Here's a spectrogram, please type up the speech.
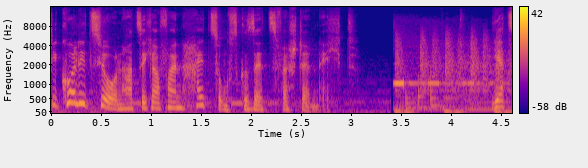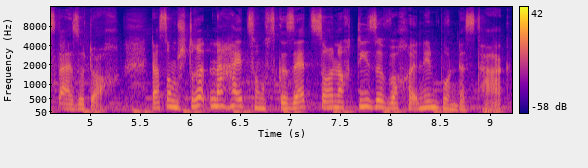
Die Koalition hat sich auf ein Heizungsgesetz verständigt. Jetzt also doch. Das umstrittene Heizungsgesetz soll noch diese Woche in den Bundestag,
